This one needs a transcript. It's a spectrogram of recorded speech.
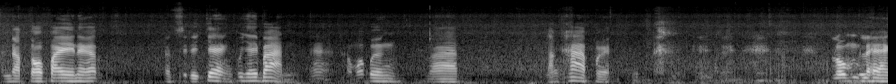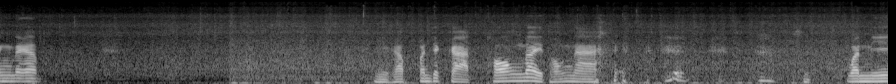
อันดับต่อไปนะครับกับสิได้แจ้งผู้ใหญ่บ้านนะฮะคำว่าเบิงมาหลังคาเปิด ลมแรงนะครับ นี่ครับบรรยากาศท้องไร่ท้องนา วันนี้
